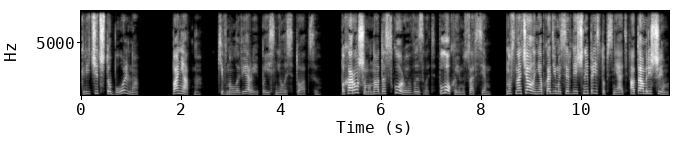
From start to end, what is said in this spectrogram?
кричит, что больно. Понятно, кивнула Вера и пояснила ситуацию. По-хорошему надо скорую вызвать. Плохо ему совсем. Но сначала необходимо сердечный приступ снять, а там решим,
